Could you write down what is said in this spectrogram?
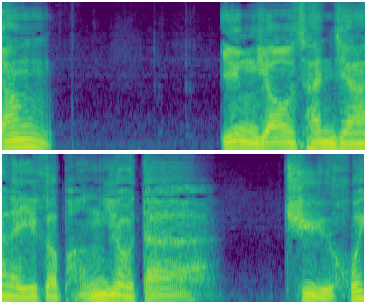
张应邀参加了一个朋友的聚会。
